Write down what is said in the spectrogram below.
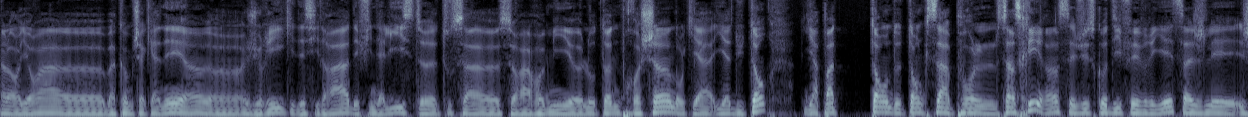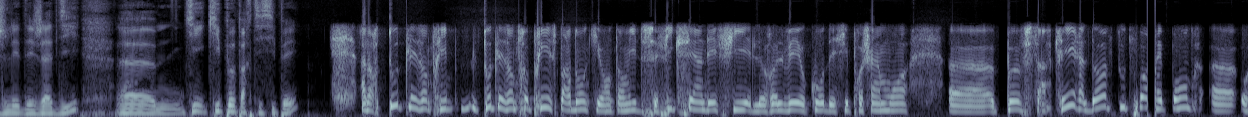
Alors il y aura, euh, bah, comme chaque année, hein, un jury qui décidera, des finalistes, euh, tout ça euh, sera remis l'automne prochain, donc il y a, du temps. Il n'y a pas tant de temps que ça pour s'inscrire, hein, c'est jusqu'au 10 février, ça je l'ai, je l'ai déjà dit. Qui, qui peut participer? Alors toutes les, entreprises pardon, qui ont envie de se fixer un défi et de le relever au cours des six prochains mois euh, peuvent s'inscrire. Elles doivent toutefois répondre euh, aux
